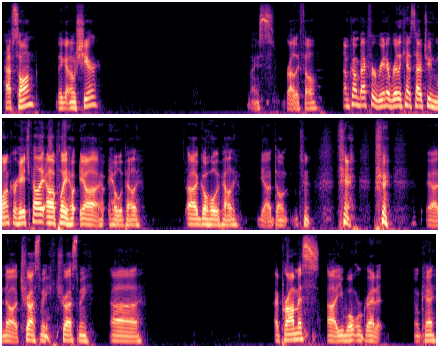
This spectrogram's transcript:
Half song. They got no shear. Nice. Rally fell. I'm coming back for arena. Really can't decide between monk or H pally. Uh, play uh, holy pally. Uh, go holy pally. Yeah, don't. yeah, no. Trust me. Trust me. Uh, I promise. Uh, you won't regret it. Okay.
